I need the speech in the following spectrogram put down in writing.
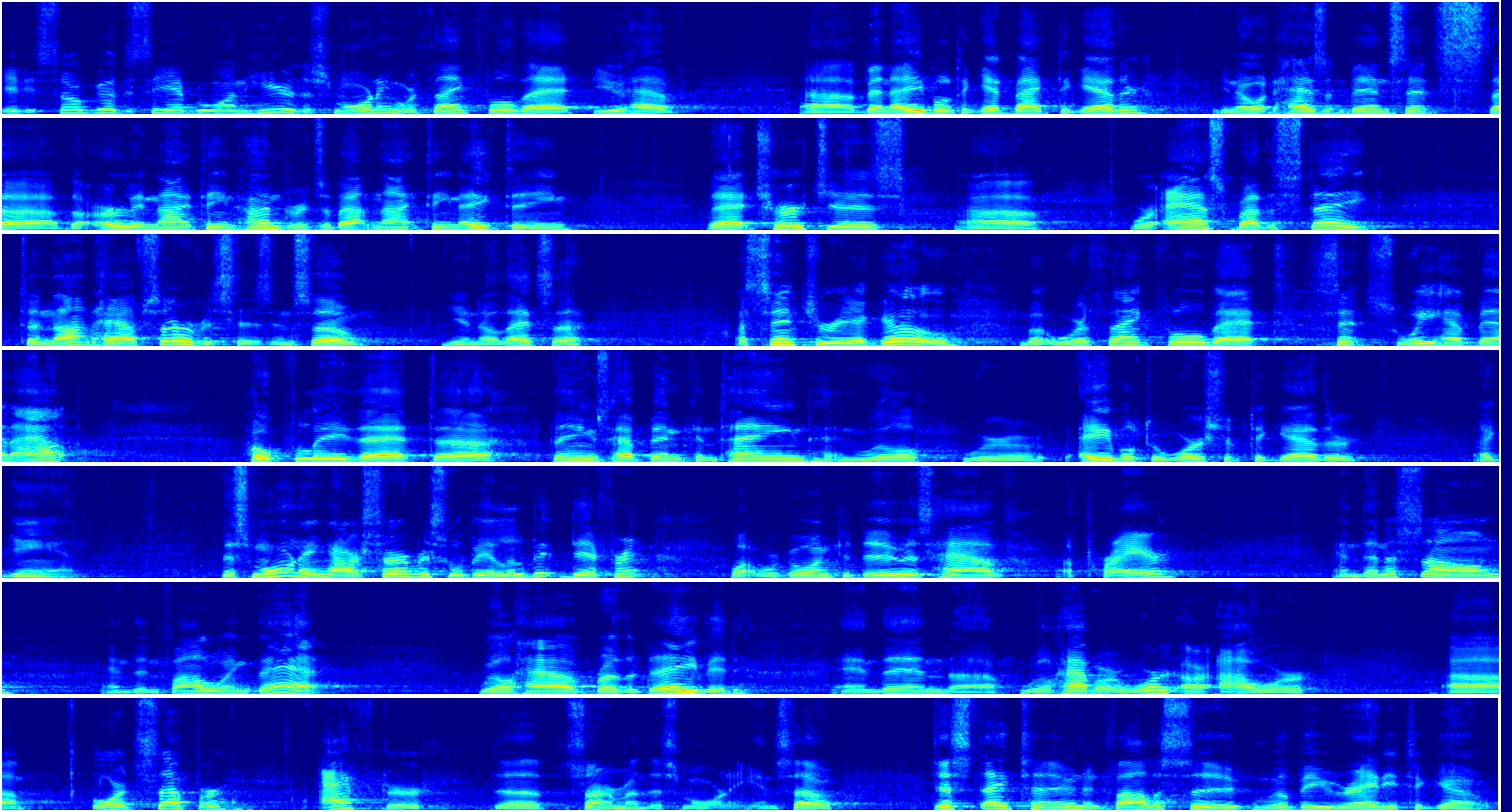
It is so good to see everyone here this morning. We're thankful that you have uh, been able to get back together. You know, it hasn't been since uh, the early 1900s, about 1918, that churches uh, were asked by the state to not have services. And so, you know, that's a, a century ago, but we're thankful that since we have been out, hopefully that uh, things have been contained and we'll, we're able to worship together again. This morning, our service will be a little bit different. What we're going to do is have a prayer and then a song, and then following that, we'll have Brother David, and then uh, we'll have our, our, our uh, Lord's Supper after the sermon this morning. And so just stay tuned and follow suit, and we'll be ready to go.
